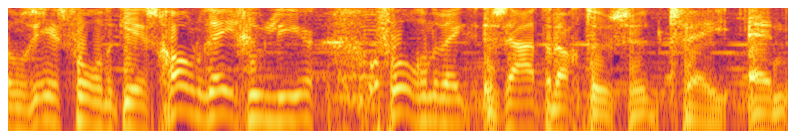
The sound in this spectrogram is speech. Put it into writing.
onze eerste volgende keer is gewoon regulier. Volgende week zaterdag tussen 2 en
